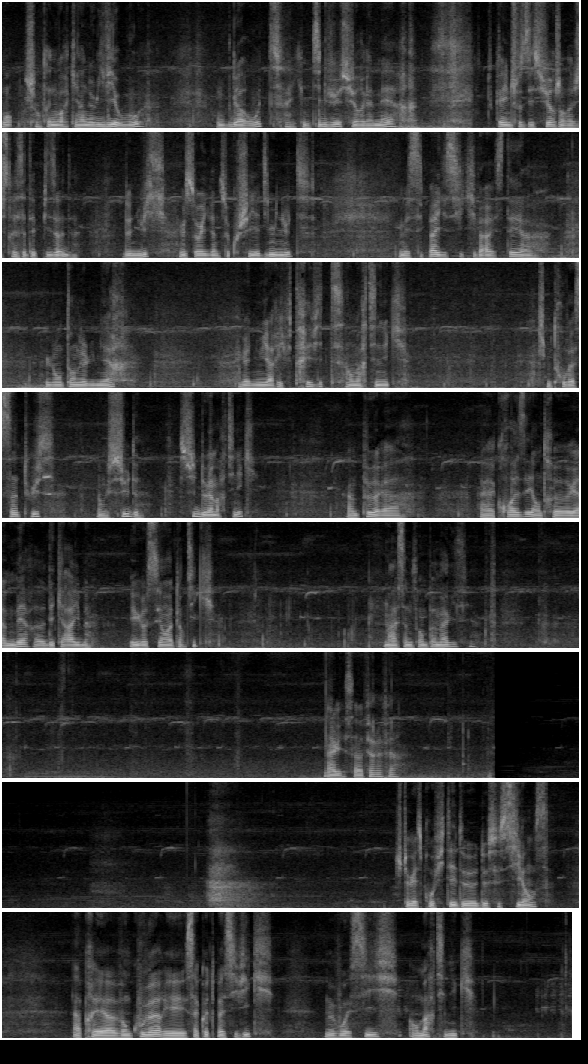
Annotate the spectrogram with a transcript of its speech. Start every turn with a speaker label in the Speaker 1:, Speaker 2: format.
Speaker 1: Bon, je suis en train de voir qu'il y a un olivier au bout, au bout de la route, avec une petite vue sur la mer. En tout cas, une chose est sûre, j'ai enregistré cet épisode de nuit. Le soleil vient de se coucher il y a 10 minutes. Mais c'est pas ici qu'il va rester euh, longtemps de la lumière. La nuit arrive très vite en Martinique. Je me trouve à Saint-Luce, dans le sud, sud de la Martinique. Un peu à la, à la croisée entre la mer des Caraïbes et l'océan Atlantique. Ah, ça me semble pas mal ici. Allez, ça va faire l'affaire. Je te laisse profiter de, de ce silence. Après euh, Vancouver et sa côte pacifique, me voici en Martinique.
